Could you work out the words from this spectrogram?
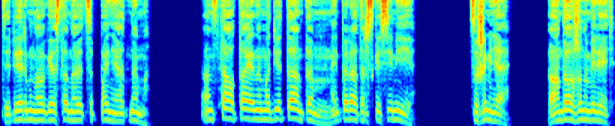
«Теперь многое становится понятным. Он стал тайным адъютантом императорской семьи. Слушай меня, он должен умереть.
